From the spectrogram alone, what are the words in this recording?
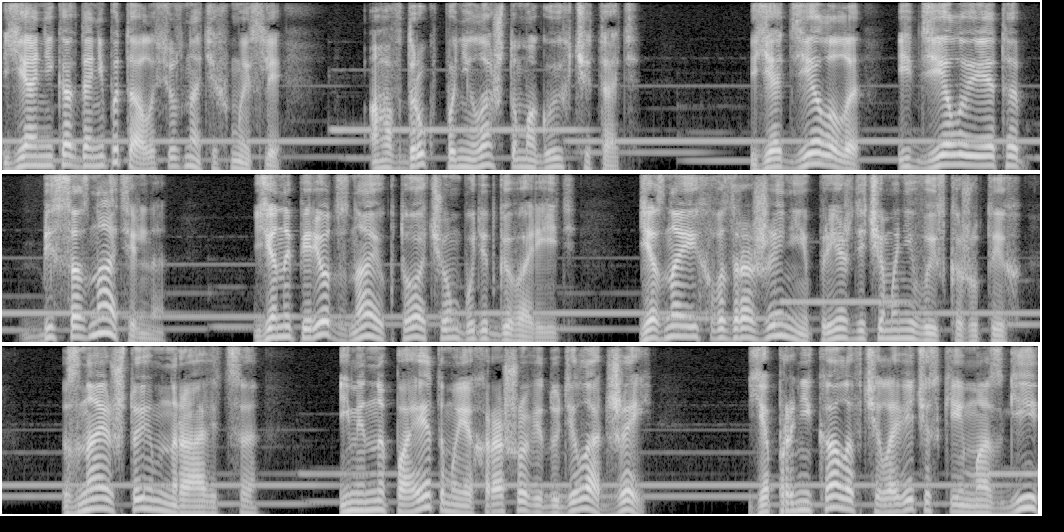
«Я никогда не пыталась узнать их мысли, а вдруг поняла, что могу их читать. Я делала и делаю это бессознательно. Я наперед знаю, кто о чем будет говорить. Я знаю их возражения, прежде чем они выскажут их. Знаю, что им нравится. Именно поэтому я хорошо веду дела, Джей. Я проникала в человеческие мозги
